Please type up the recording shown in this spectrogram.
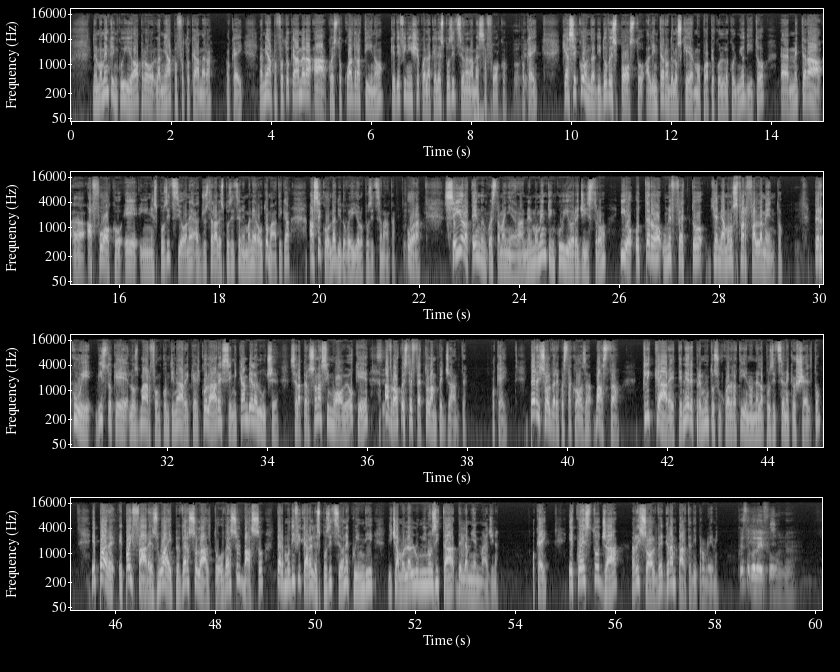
Nel momento in cui io apro la mia app fotocamera, ok? La mia app fotocamera ha questo quadratino che definisce quella che è l'esposizione e la messa a fuoco, ok? okay? Che a seconda di dove sposto all'interno dello schermo, proprio col, col mio dito, eh, metterà eh, a fuoco e in esposizione, aggiusterà l'esposizione in maniera automatica a seconda di dove io l'ho posizionata. Ora, se io la tengo in questa maniera, nel momento in cui io registro, io otterrò un effetto, chiamiamolo sfarfallamento per cui, visto che lo smartphone continua a ricalcolare, se mi cambia la luce, se la persona si muove o che, sì. avrò questo effetto lampeggiante. Ok? Per risolvere questa cosa basta cliccare e tenere premuto sul quadratino nella posizione che ho scelto e poi, e poi, fare swipe verso l'alto o verso il basso per modificare l'esposizione, quindi diciamo la luminosità della mia immagine. Ok? E questo già risolve gran parte dei problemi. Questo con l'iPhone.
